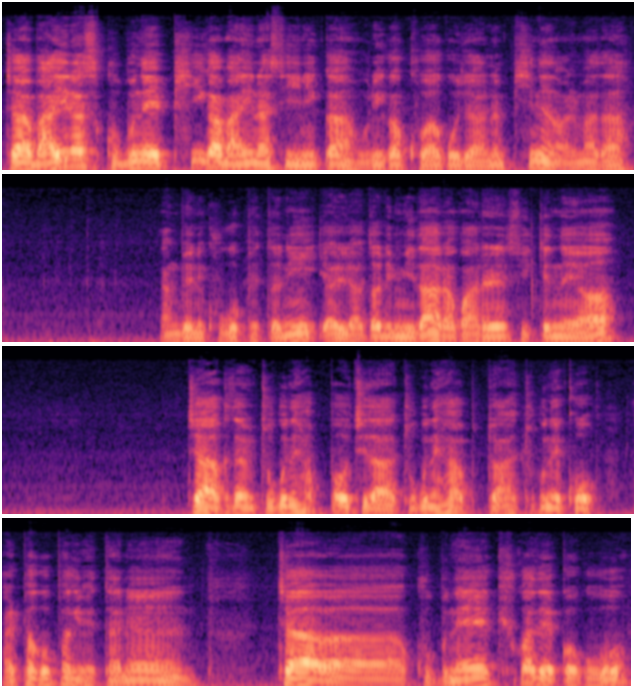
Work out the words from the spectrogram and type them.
자, 마이너스 9분의 p가 마이너스 2니까 우리가 구하고자 하는 p는 얼마다? 양변에 9 곱했더니 18입니다. 라고 알아낼 수 있겠네요. 자, 그 다음에 두근의 합법치다. 두근의 합, 아, 두근의 곱. 알파 곱하기 베타는 자, 9분의 q가 될 거고.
